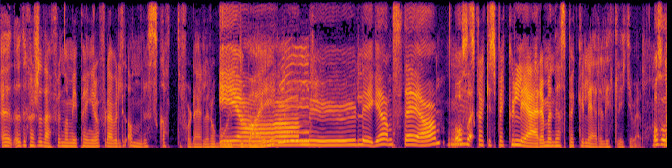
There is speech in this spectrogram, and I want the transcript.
Eh, Det er kanskje derfor hun har mye penger, for det er vel litt andre skattefordeler å bo i Ja, Dubai? Ja, muligens det, ja. Mm, Og skal ikke spekulere, men jeg spekulerer litt likevel. og så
